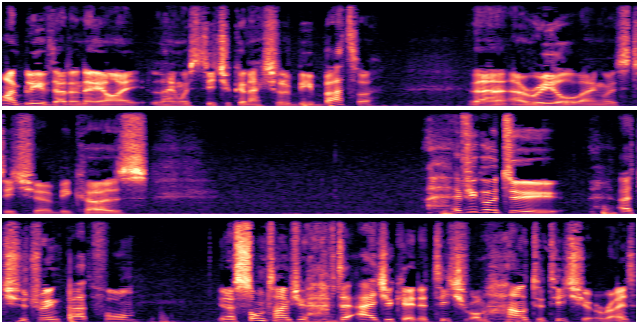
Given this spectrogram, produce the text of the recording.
I believe that an AI language teacher can actually be better than a real language teacher because if you go to a tutoring platform, you know, sometimes you have to educate a teacher on how to teach you, right?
